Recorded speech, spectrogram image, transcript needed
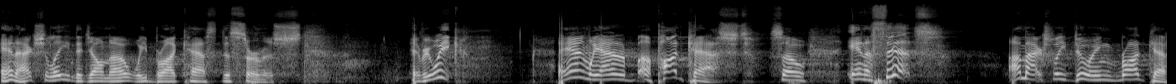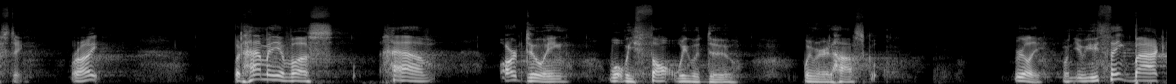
And actually, did y'all know we broadcast this service every week? And we added a, a podcast. So, in a sense, I'm actually doing broadcasting, right? But how many of us have are doing what we thought we would do when we were in high school? Really, when you, you think back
